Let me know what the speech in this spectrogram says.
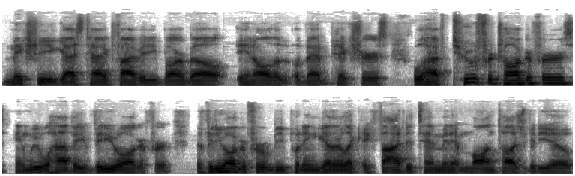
Make sure you guys tag 580 Barbell in all the event pictures. We'll have two photographers and we will have a videographer. The videographer will be putting together like a five to 10 minute montage video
